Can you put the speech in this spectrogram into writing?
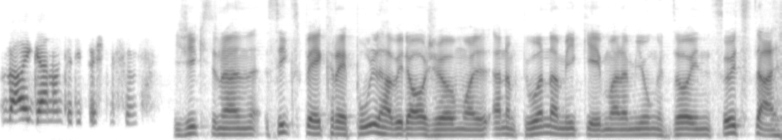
wäre ich gern unter die besten fünf. Ich schick's dir einen Sixpack Red Bull, habe ich da auch schon mal einem Turner mitgegeben, einem Jungen, so ins Ötztal,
